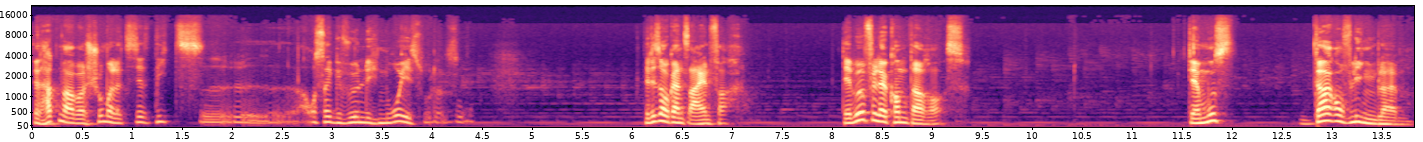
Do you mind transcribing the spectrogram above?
Das hatten wir aber schon mal. Das ist jetzt nichts äh, außergewöhnlich Neues oder so. Das ist auch ganz einfach. Der Würfel, der kommt da raus. Der muss darauf liegen bleiben.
